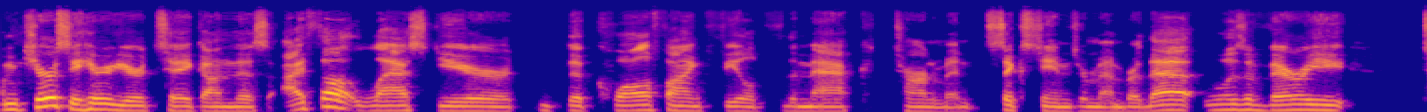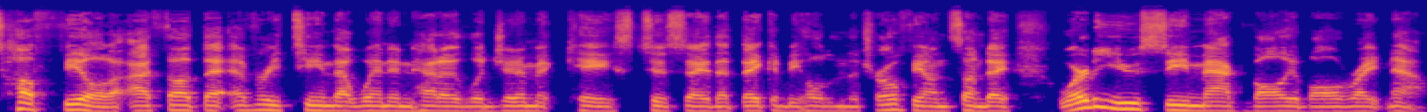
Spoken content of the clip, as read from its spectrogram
I'm curious to hear your take on this. I thought last year the qualifying field for the MAC tournament, six teams, remember, that was a very tough field. I thought that every team that went in had a legitimate case to say that they could be holding the trophy on Sunday. Where do you see MAC volleyball right now?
